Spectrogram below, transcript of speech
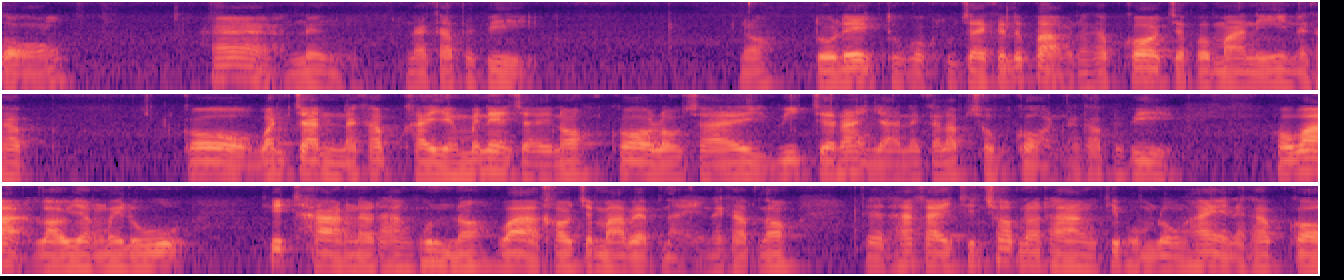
สองห้าหนึ่งนะครับพี่พี่เนาะตัวเลขถูกอกถูกใจกันหรือเปล่านะครับ ก็จะประมาณนี้นะครับ ก็วันจันทร์นะครับ ใครยังไม่แน่ใจเนาะก็ลองใช้วิจารณญาณในการรับชมก่อนนะครับพี่พี่เพราะว่าเรายังไม่รู้ทิศทางแนวทางหุ้นเนาะว่าเขาจะมาแบบไหนนะครับเนาะแต่ถ้าใครชื่นชอบแนวทางที่ผมลงให้นะครับ ก็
